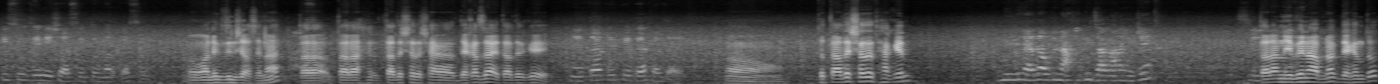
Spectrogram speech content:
কিছু জিনিস আছে তোমার কাছে। অনেক জিনিস আছে না? তারা তারা তাদের সাথে সা- দেখা যায় তাদেরকে? হ্যাঁ তাদেরকে দেখা যায়। ও, তো তাদের সাথে থাকেন? ওঠে। তারা নেবে না আপনাকে? দেখেন তো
